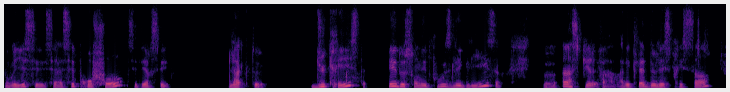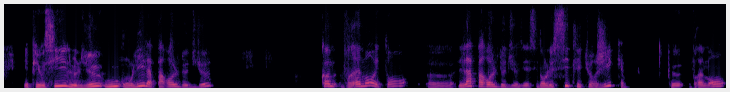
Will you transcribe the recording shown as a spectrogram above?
vous voyez, c'est assez profond, c'est-à-dire c'est l'acte du Christ et de son épouse, l'Église, euh, inspiré, avec l'aide de l'Esprit Saint, et puis aussi le lieu où on lit la parole de Dieu comme vraiment étant euh, la parole de Dieu. C'est dans le site liturgique que vraiment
